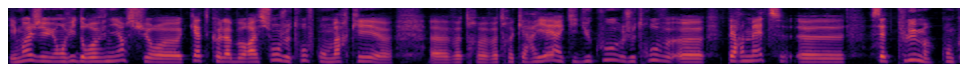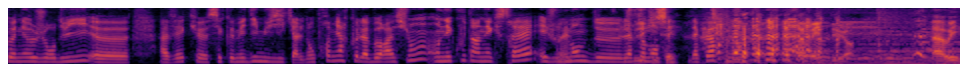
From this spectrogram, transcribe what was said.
Et moi, j'ai eu envie de revenir sur euh, quatre collaborations, je trouve, qu'on marqué euh, euh, votre votre carrière et qui du coup, je trouve, euh, permettent euh, cette plume qu'on connaît aujourd'hui euh, avec euh, ces comédies musicales. Donc première collaboration, on écoute un extrait et je vous Ouais. demande de Je la commenter. D'accord. Ça va être dur. Ah oui.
